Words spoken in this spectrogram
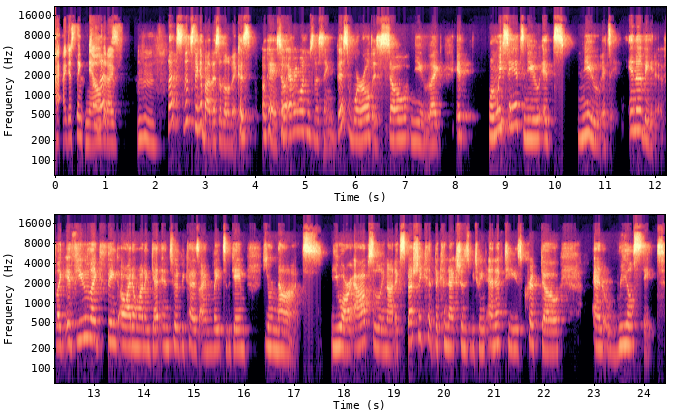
i, I just think now so that i've mm-hmm. let's let's think about this a little bit because okay so everyone who's listening this world is so new. Like it when we say it's new it's new. It's innovative. Like if you like think oh i don't want to get into it because i'm late to the game you're not. You are absolutely not especially the connections between nfts crypto and real estate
